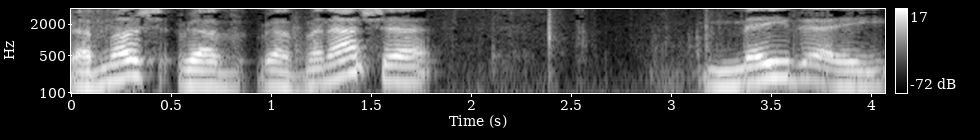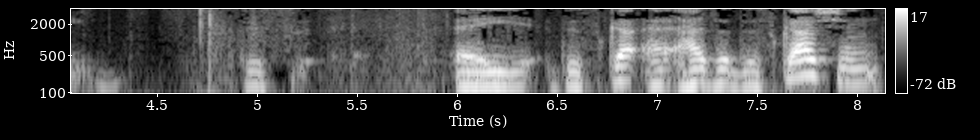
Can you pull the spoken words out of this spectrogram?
Rav, Moshe, Rav, Rav Menashe made a a has a discussion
